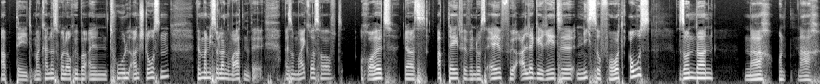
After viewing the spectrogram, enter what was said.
Update. Man kann es wohl auch über ein Tool anstoßen, wenn man nicht so lange warten will. Also Microsoft rollt das Update für Windows 11 für alle Geräte nicht sofort aus, sondern nach und nach.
